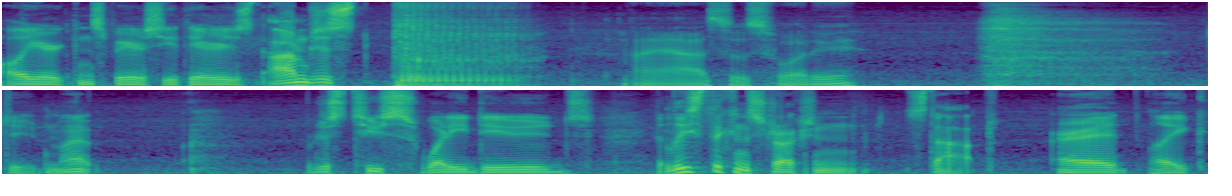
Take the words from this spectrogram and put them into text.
All your conspiracy theories. I'm just, My ass is sweaty. dude, my, we're just two sweaty dudes. At least the construction stopped. All right, like,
